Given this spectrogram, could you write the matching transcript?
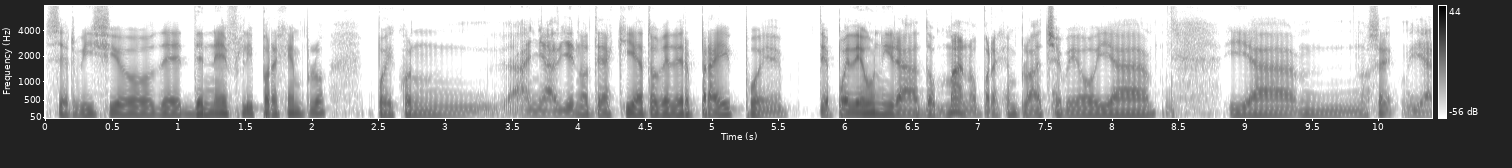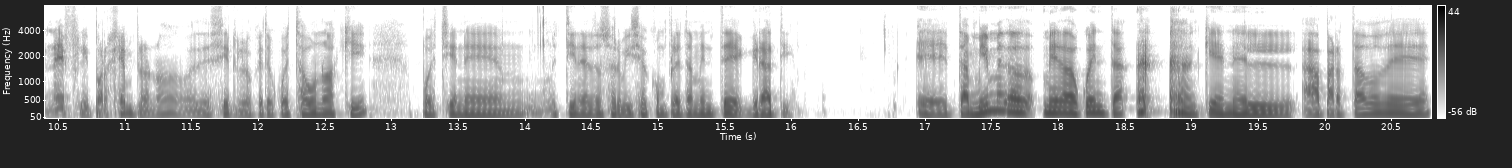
servicio de, Netflix, por ejemplo, pues con añadiéndote aquí a Together Price, pues te puedes unir a dos manos, por ejemplo, a HBO y a, y a, mm, no sé, y a Netflix, por ejemplo, ¿no? Es decir, lo que te cuesta uno aquí, pues tiene, tiene dos servicios completamente gratis. Eh, también me he, dado, cuenta que en el apartado de,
